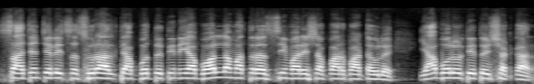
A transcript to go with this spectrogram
साजन चले ससुराल त्या पद्धतीने या बॉलला मात्र सीमारेषा पार पाठवलंय. या बॉलवरती येतोय षटकार.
